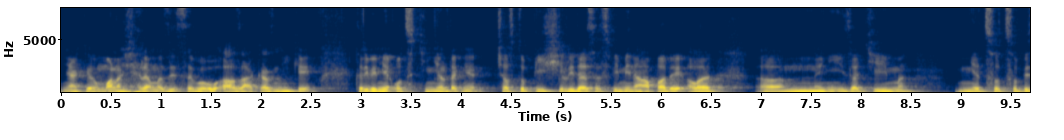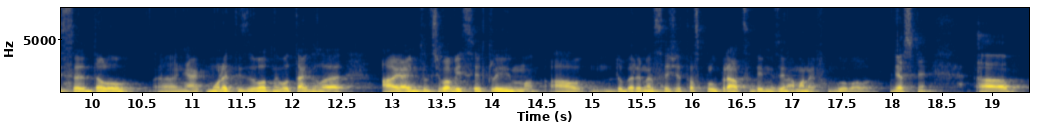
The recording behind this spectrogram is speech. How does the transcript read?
nějakého manažera mezi sebou a zákazníky, který by mě odstínil, tak mě často píší lidé se svými nápady, ale ehm, není zatím něco, co by se dalo eh, nějak monetizovat nebo takhle a já jim to třeba vysvětlím a dobereme se, že ta spolupráce by mezi náma nefungovala. Jasně. Uh...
